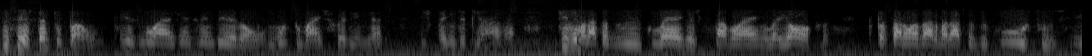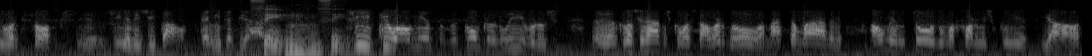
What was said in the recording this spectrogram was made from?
se fez tanto pão que as moagens venderam muito mais farinha. Isto tem muita piada. Tive uma data de colegas que estavam em layoff, que passaram a dar uma data de cursos e workshops uh, via digital. Tem muita piada. Sim, uhum. sim. Vi que o aumento de compra de livros relacionados com a sourdough, a massa madre, aumentou de uma forma exponencial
